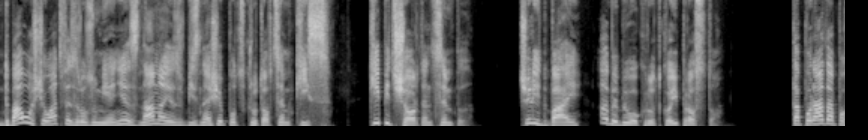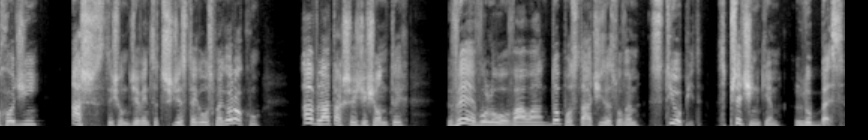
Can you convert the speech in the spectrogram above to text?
Dbałość o łatwe zrozumienie znana jest w biznesie pod skrótowcem KISS Keep it short and simple, czyli dbaj, aby było krótko i prosto. Ta porada pochodzi aż z 1938 roku, a w latach 60. wyewoluowała do postaci ze słowem stupid z przecinkiem lub bez.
